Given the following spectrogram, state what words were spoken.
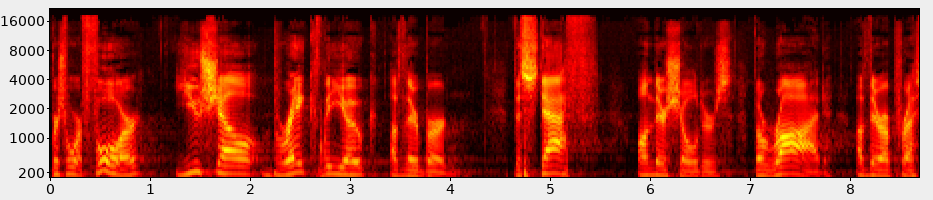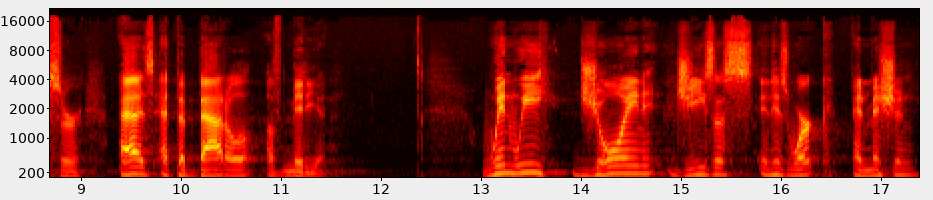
Verse 4 For you shall break the yoke of their burden, the staff on their shoulders, the rod of their oppressor, as at the battle of Midian. When we join Jesus in his work and mission,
